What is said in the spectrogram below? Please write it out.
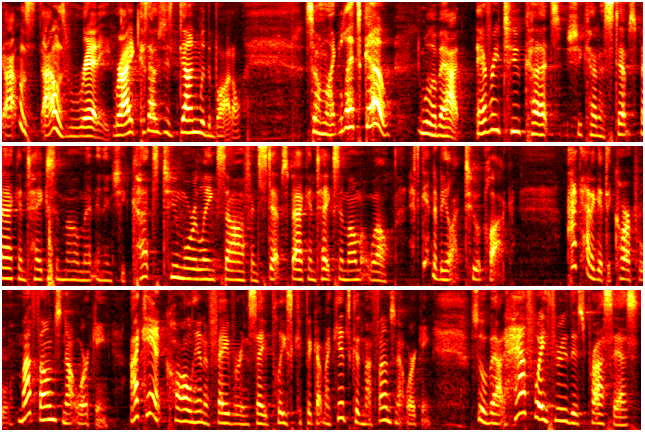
I was, I was ready, right? Because I was just done with the bottle. So I'm like, let's go. Well, about every two cuts, she kind of steps back and takes a moment, and then she cuts two more links off and steps back and takes a moment. Well, it's getting to be like 2 o'clock. I got to get to carpool. My phone's not working. I can't call in a favor and say, please pick up my kids because my phone's not working. So, about halfway through this process,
